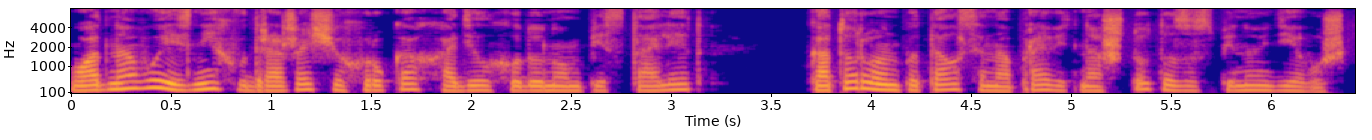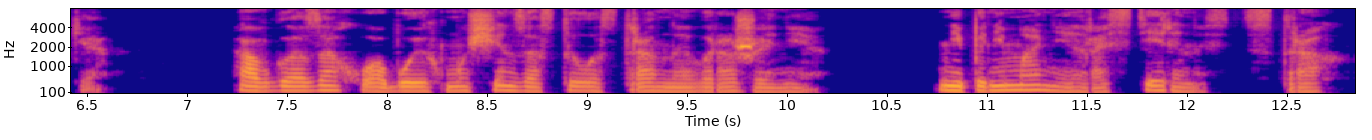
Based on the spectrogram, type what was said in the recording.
У одного из них в дрожащих руках ходил ходуном пистолет, который он пытался направить на что-то за спиной девушки. А в глазах у обоих мужчин застыло странное выражение. Непонимание, растерянность, страх.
